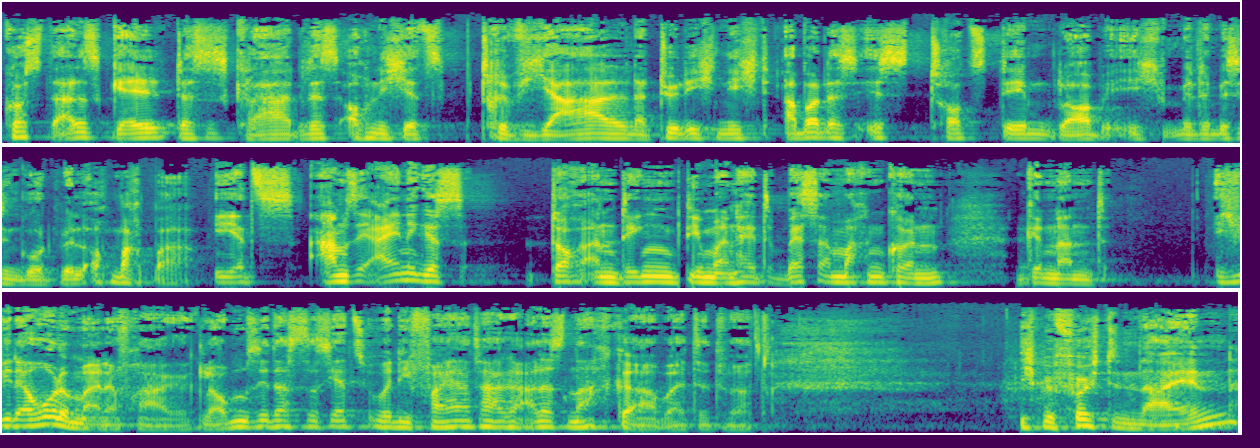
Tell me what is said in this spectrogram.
kostet alles Geld, das ist klar. Das ist auch nicht jetzt trivial, natürlich nicht, aber das ist trotzdem, glaube ich, mit ein bisschen Goodwill auch machbar. Jetzt haben Sie einiges doch an Dingen, die man hätte besser machen können, genannt. Ich wiederhole meine Frage. Glauben Sie, dass das jetzt über die Feiertage alles nachgearbeitet wird? Ich befürchte nein,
